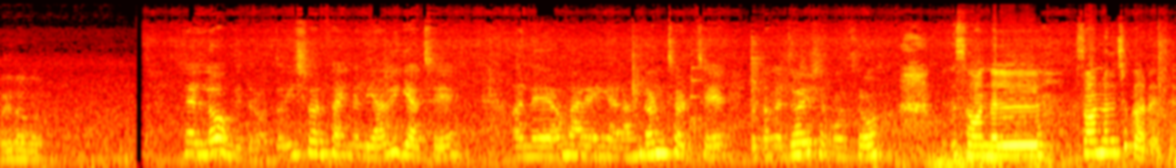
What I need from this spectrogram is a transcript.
બરાબર. હેલો મિત્રો તો ઈશ્વર ફાઇનલી આવી ગયા છે. અને અમારે અહીંયા રાંધણછટ છે તો તમે જોઈ શકો છો. સોનલ સોનલ શું કરે છે?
